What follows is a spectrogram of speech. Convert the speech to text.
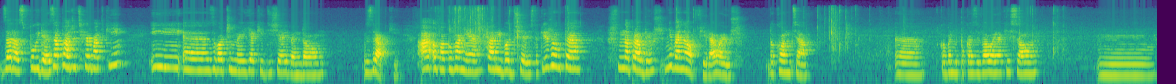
zaraz pójdę zaparzyć herbatki i e, zobaczymy jakie dzisiaj będą zdrabki. A opakowanie Haribo dzisiaj jest takie żółte. Naprawdę już nie będę otwierała już do końca. E, tylko będę pokazywała jakie są mm,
